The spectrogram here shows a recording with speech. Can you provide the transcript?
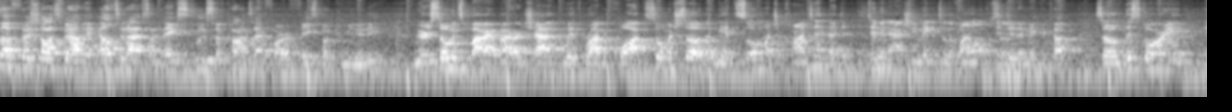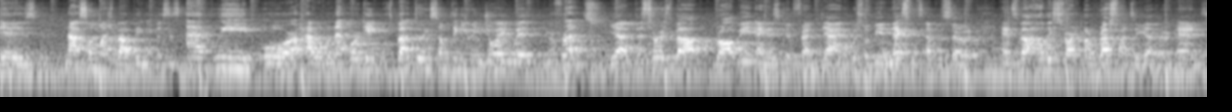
up, Fish Loss family? Elton and I have some exclusive content for our Facebook community. We were so inspired by our chat with Robbie Kwok, so much so that we had so much content that didn't actually make it to the final episode. It didn't make the cut. So this story is not so much about being a business athlete or high-level networking. It's about doing something you enjoy with your friends. Yeah, this story is about Robbie and his good friend Dan, which will be in next week's episode. And it's about how they start a restaurant together. And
